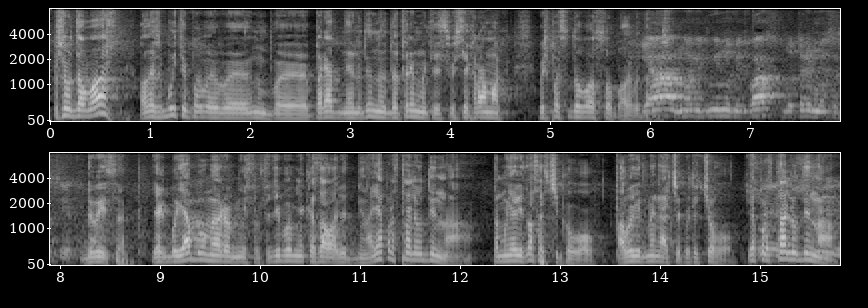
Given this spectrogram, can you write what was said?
Прийшов до вас, але ж будьте е, е, ну, е, порядною людиною, дотримуйтесь усіх рамок. Ви ж посадова особа, але ви Я, на відміну від вас, дотримуюся всіх. Дивіться, якби я був мером міста, тоді б ви мені казали відміна. Я проста людина. Тому я від вас очікував. А ви від мене очікуєте чого? Я проста людина.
